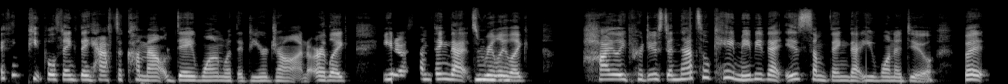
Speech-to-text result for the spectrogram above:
i think people think they have to come out day one with a Dirty John or like you know something that's really mm-hmm. like highly produced and that's okay maybe that is something that you want to do but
